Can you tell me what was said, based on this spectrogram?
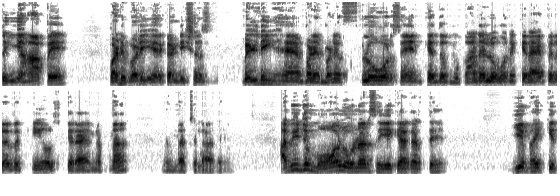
तो यहाँ पे बड़ी बड़ी एयर कंडीशन बिल्डिंग है बड़े बड़े फ्लोर्स हैं, इनके अंदर दुकानें लोगों ने किराए पर रखी हैं और उस किराए में अपना धंधा चला रहे हैं। अभी जो मॉल ओनर्स हैं, ये क्या करते हैं? ये भाई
